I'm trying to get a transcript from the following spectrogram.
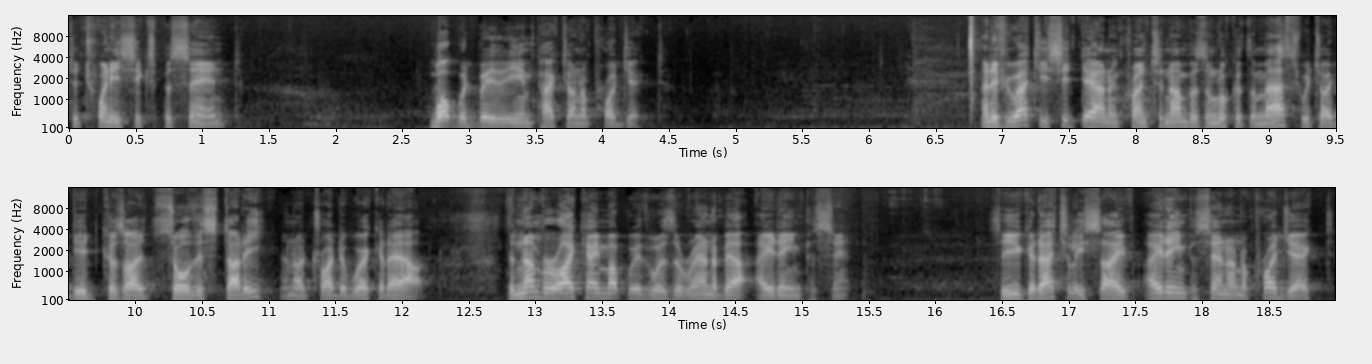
to 26%, what would be the impact on a project? And if you actually sit down and crunch the numbers and look at the maths, which I did because I saw this study and I tried to work it out, the number I came up with was around about 18%. So you could actually save 18% on a project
